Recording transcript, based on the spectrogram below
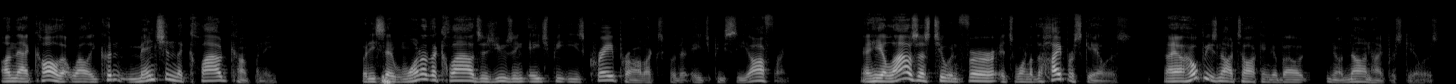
on that call that while he couldn't mention the cloud company, but he said one of the clouds is using HPE's Cray products for their HPC offering. And he allows us to infer it's one of the hyperscalers. Now I hope he's not talking about you know, non-hyperscalers.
